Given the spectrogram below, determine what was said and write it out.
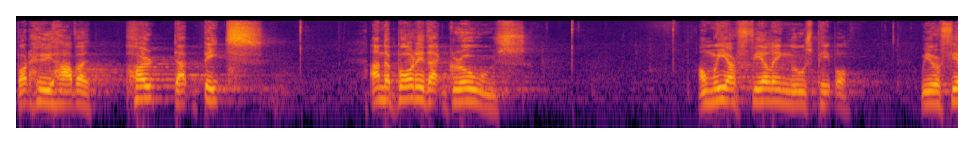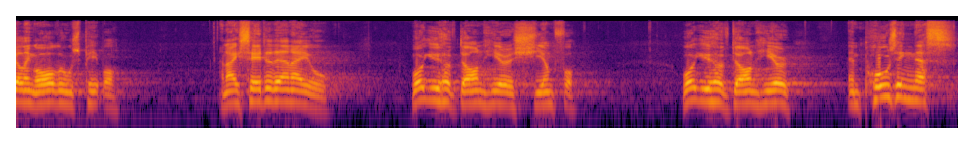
but who have a heart that beats and a body that grows. And we are failing those people. We are failing all those people. And I say to the NIO, what you have done here is shameful. What you have done here, imposing this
